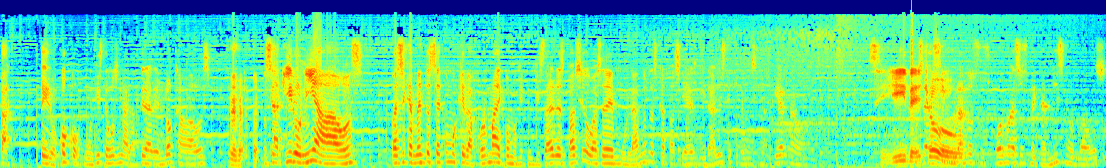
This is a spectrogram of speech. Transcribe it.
bacterococo, como dijiste vos, una bacteria bien loca, vos. O sea, qué ironía, vos. Básicamente, o sea, como que la forma de como que conquistar el espacio va a ser emulando las capacidades virales que tenemos en la Tierra, vos. Sí, de O sea, hecho, simulando sus formas, sus mecanismos, vamos.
